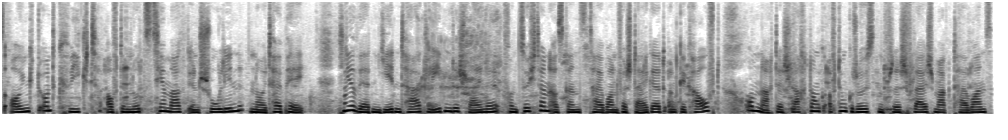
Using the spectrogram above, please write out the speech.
Es oinkt und quiekt auf dem Nutztiermarkt in Shulin, Neu-Taipei. Hier werden jeden Tag lebende Schweine von Züchtern aus ganz Taiwan versteigert und gekauft, um nach der Schlachtung auf dem größten Frischfleischmarkt Taiwans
